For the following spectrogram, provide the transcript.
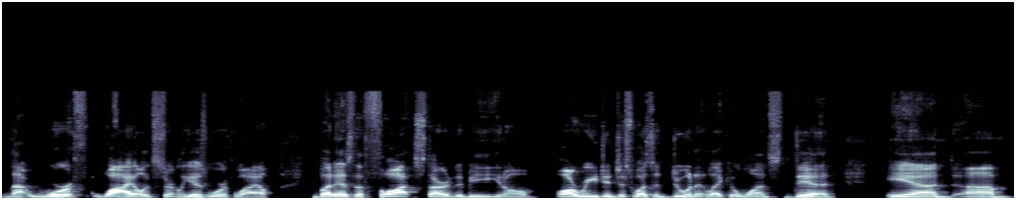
not worthwhile it certainly is worthwhile but as the thought started to be you know all region just wasn't doing it like it once did. And um,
